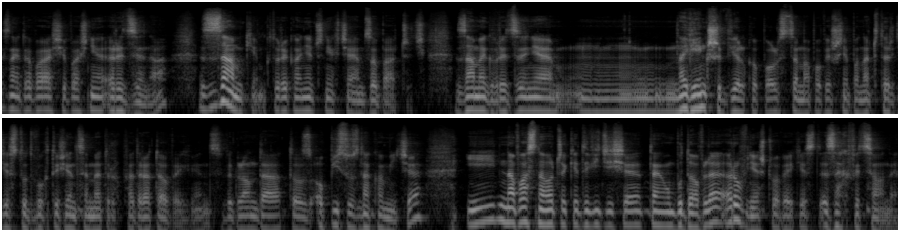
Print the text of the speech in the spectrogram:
znajdowała się właśnie Rydzyna z zamkiem, który koniecznie chciałem zobaczyć. Zamek w Rydzynie, mm, największy w Wielkopolsce, ma powierzchnię ponad 42 tysięcy metrów kwadratowych, więc wygląda to z opisu znakomicie i na własne oczy, kiedy widzi się tę budowlę, również człowiek jest zachwycony.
